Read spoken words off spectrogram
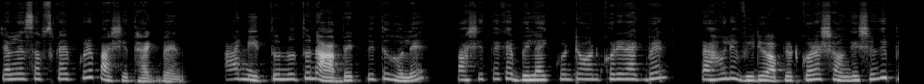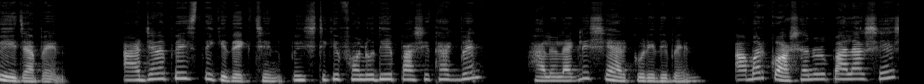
চ্যানেল সাবস্ক্রাইব করে পাশে থাকবেন। আর নিত্য নতুন আপডেট পেতে হলে পাশে থাকা বেল আইকনটা অন করে রাখবেন, তাহলে ভিডিও আপলোড করার সঙ্গে সঙ্গে পেয়ে যাবেন। আর যারা পেজ থেকে দেখছেন, পেজটিকে ফলো দিয়ে পাশে থাকবেন, ভালো লাগলে শেয়ার করে দেবেন। আমার কষানোর পালা শেষ।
